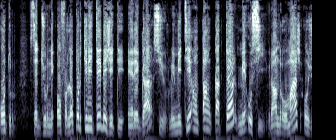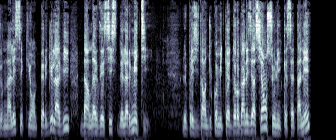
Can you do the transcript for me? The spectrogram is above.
Autre, cette journée offre l'opportunité de jeter un regard sur le métier en tant qu'acteur, mais aussi rendre hommage aux journalistes qui ont perdu la vie dans l'exercice de leur métier. Le président du comité d'organisation souligne que cette année,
